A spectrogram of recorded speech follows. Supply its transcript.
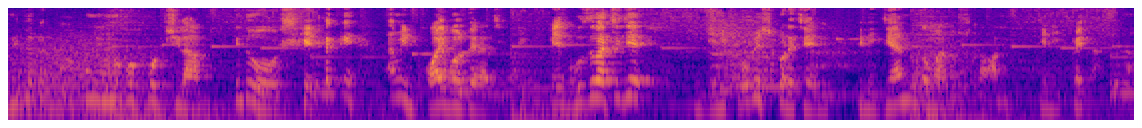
মৃদু একটা কাঁপুনি অনুভব করছিলাম, কিন্তু সেটাকে আমি ভয় বলতে রাজি বেশ বুঝতে পারছি যে যিনি প্রবেশ করেছেন তিনি জ্যান্ত মানুষ নন তিনি প্রেতাত্মা।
